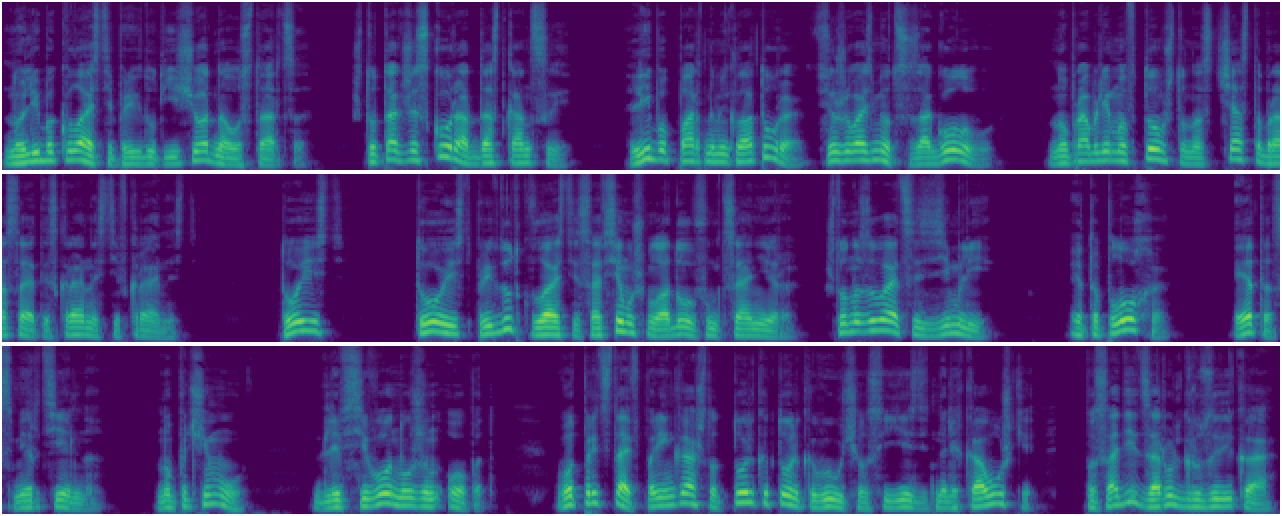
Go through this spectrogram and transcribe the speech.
но либо к власти приведут еще одного старца, что также скоро отдаст концы, либо партноменклатура все же возьмется за голову, но проблема в том, что нас часто бросает из крайности в крайность. То есть то есть придут к власти совсем уж молодого функционера, что называется с земли. Это плохо? Это смертельно. Но почему? Для всего нужен опыт. Вот представь паренька, что только-только выучился ездить на легковушке, посадить за руль грузовика,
